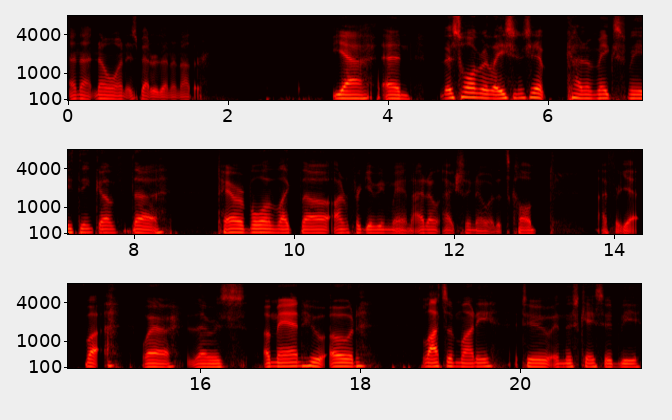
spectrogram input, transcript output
and that no one is better than another. Yeah, and this whole relationship kind of makes me think of the parable of like the unforgiving man. I don't actually know what it's called. I forget. But where there was a man who owed lots of money to, in this case, it would be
